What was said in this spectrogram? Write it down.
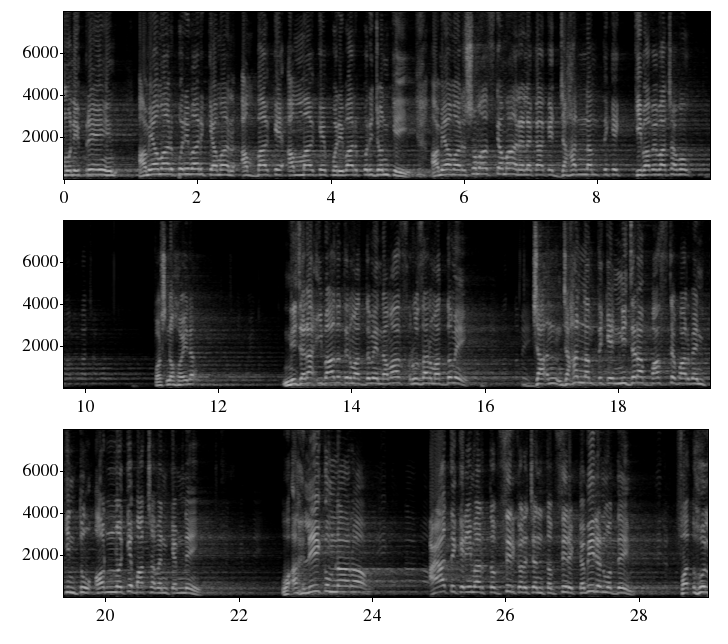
মনি প্রেম আমি আমার পরিবারকে, আমার আব্বাকে, আম্মাকে, পরিবার পরিজনকে, আমি আমার সমাজকে, আমার এলাকাকে জাহান্নাম থেকে কীভাবে বাঁচাবো? প্রশ্ন হয় না। নিজেরা ইবাদতের মাধ্যমে, নামাজ, রোজার মাধ্যমে জাহান্নাম থেকে নিজেরা বাঁচতে পারবেন, কিন্তু অন্যকে বাঁচাবেন কেমনে? ও আহলিকুম নারা। আয়াতে করিমার তফসির করেছেন তফসির কবিরের মধ্যে, ফতহুল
